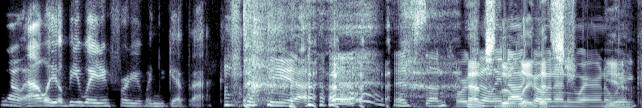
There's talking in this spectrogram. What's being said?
No, Alli will be waiting for you when you get back. yeah, it's unfortunately Absolutely. not going That's, anywhere in a yeah. week.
